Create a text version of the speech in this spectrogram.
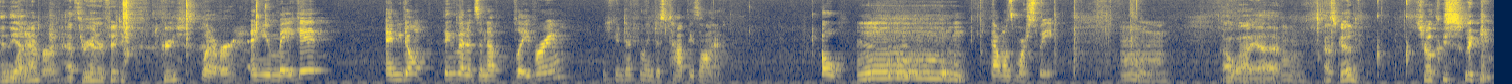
in the whatever, oven at 350 degrees. whatever, and you make it, and you don't think that it's enough flavoring, you can definitely just top these on there. Oh, mmm, that one's more sweet. Mmm, Oh wow, yeah, Mm. that's good. It's really sweet.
